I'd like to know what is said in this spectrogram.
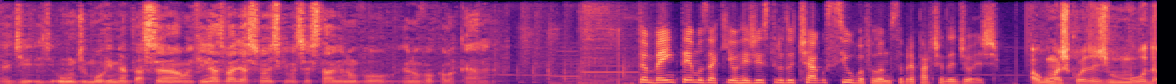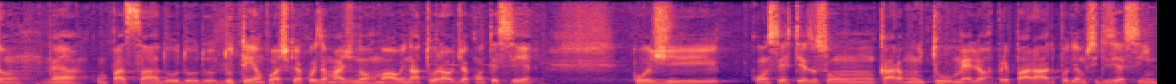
é, de, de, um de movimentação, enfim, as variações que vocês sabem eu não vou, eu não vou colocar. Né? Também temos aqui o registro do Thiago Silva falando sobre a partida de hoje. Algumas coisas mudam né, com o passar do, do, do, do tempo, acho que é a coisa mais normal e natural de acontecer. Hoje, com certeza sou um cara muito melhor preparado, podemos se dizer assim.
